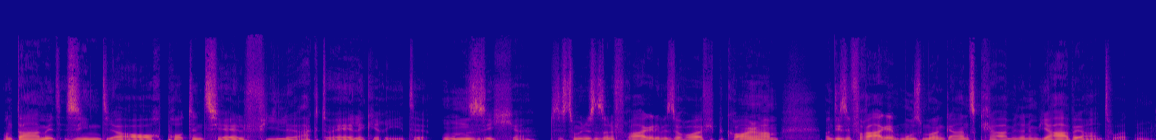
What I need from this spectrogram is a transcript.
Und damit sind ja auch potenziell viele aktuelle Geräte unsicher. Das ist zumindest eine Frage, die wir sehr häufig bekommen haben. Und diese Frage muss man ganz klar mit einem Ja beantworten.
